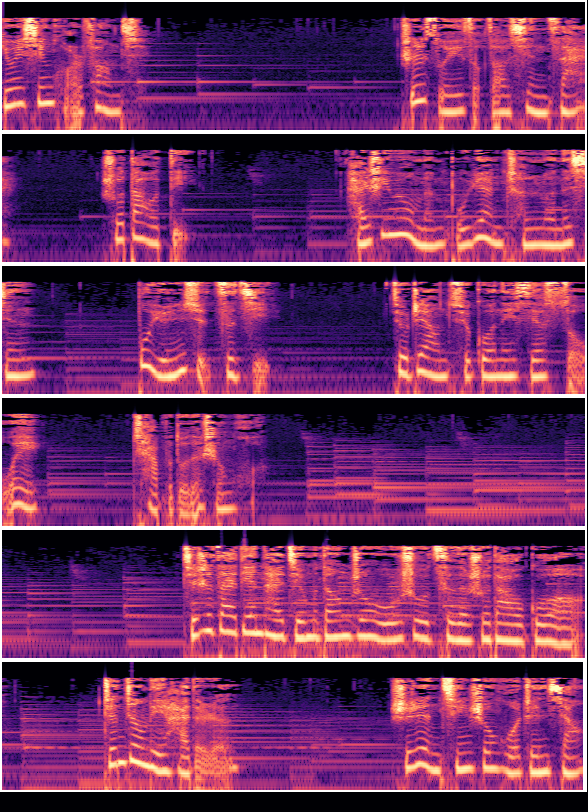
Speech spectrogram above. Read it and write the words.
因为辛苦而放弃。之所以走到现在，说到底，还是因为我们不愿沉沦的心，不允许自己就这样去过那些所谓差不多的生活。其实，在电台节目当中，无数次的说到过，真正厉害的人，是认清生活真相，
